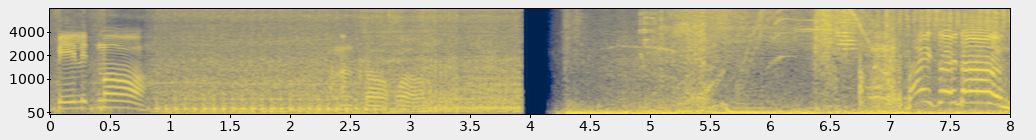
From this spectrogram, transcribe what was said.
pilit mo. Anong to ko? Visor down!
